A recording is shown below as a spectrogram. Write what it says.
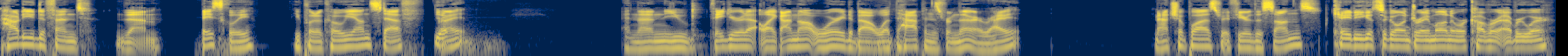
How do you defend them? Basically, you put Okogie on Steph, Yep. right? And then you figure it out. Like I'm not worried about what happens from there, right? Matchup wise, if you're the Suns, KD gets to go on Draymond and recover everywhere.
